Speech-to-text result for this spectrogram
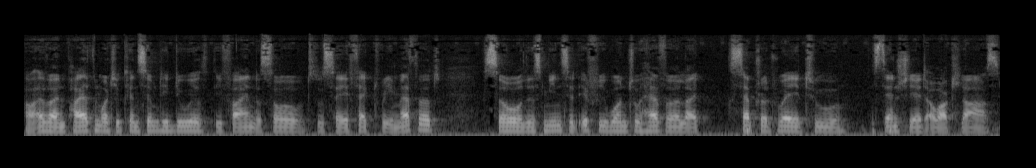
However, in Python, what you can simply do is define the so to say factory method. So this means that if we want to have a like separate way to instantiate our class,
